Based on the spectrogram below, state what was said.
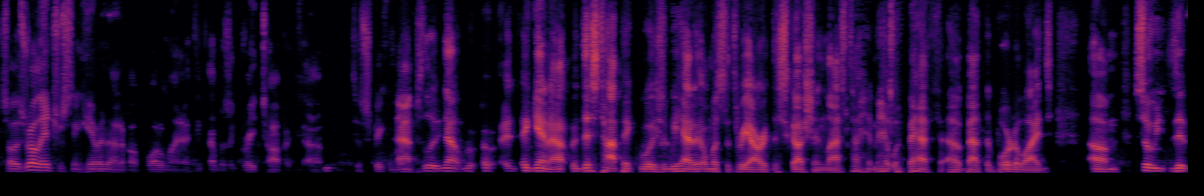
so it was really interesting hearing that about borderline. I think that was a great topic um, to speak about. Absolutely. No, r- r- again, uh, this topic was we had almost a three-hour discussion last time I met with Beth uh, about the borderlines. Um, so the,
